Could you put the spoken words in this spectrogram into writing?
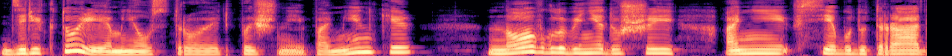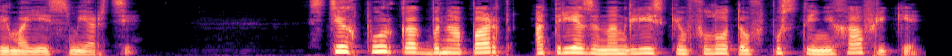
Директория мне устроит пышные поминки, но в глубине души они все будут рады моей смерти. С тех пор, как Бонапарт отрезан английским флотом в пустынях Африки,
